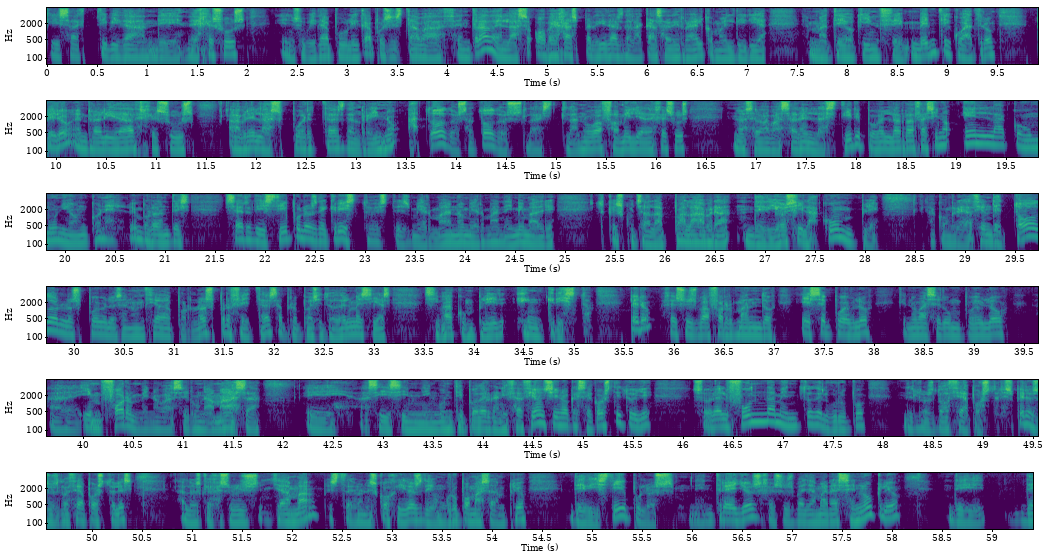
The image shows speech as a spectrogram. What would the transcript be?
que esa actividad de, Jesús en su vida pública pues estaba centrada en las ovejas perdidas de la casa de Israel, como él diría en Mateo 15, 24, pero en realidad Jesús abre las puertas del reino a todos, a todos. La, nueva familia de Jesús no se va a basar en la estirpe o en la raza, sino en la comunión con Él. Lo importante es ser discípulos de Cristo. Este es mi hermano, mi hermana y mi madre, el que escucha la palabra de Dios y la cumple la congregación de todos los pueblos anunciada por los profetas propósito del Mesías se va a cumplir en Cristo. Pero Jesús va formando ese pueblo que no va a ser un pueblo eh, informe, no va a ser una masa eh, así sin ningún tipo de organización, sino que se constituye sobre el fundamento del grupo de los doce apóstoles. Pero esos doce apóstoles a los que Jesús llama estaban escogidos de un grupo más amplio de discípulos. Entre ellos Jesús va a llamar a ese núcleo de,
